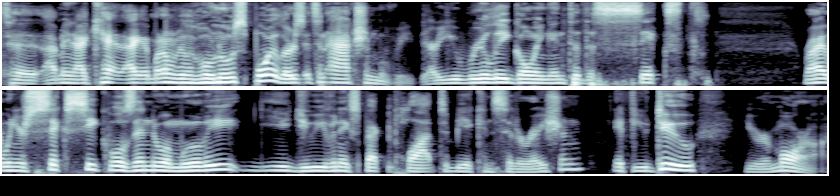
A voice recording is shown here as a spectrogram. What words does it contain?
to. I mean, I can't. I, don't be like, oh no spoilers. It's an action movie. Are you really going into the sixth? Right when you're six sequels into a movie, you, do you even expect plot to be a consideration? If you do, you're a moron.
